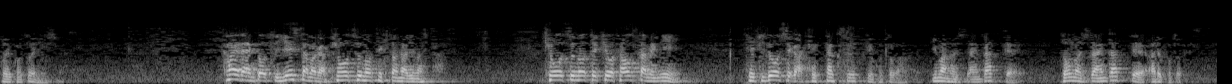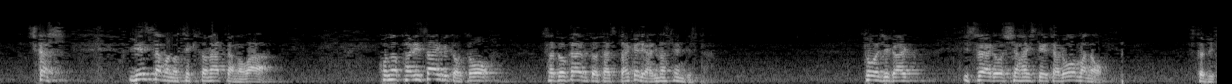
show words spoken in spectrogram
ということを意味します。彼らにとってイエス様が共通の敵となりました。共通の敵を倒すために敵同士が結託するということは今の時代にだってどの時代にだってあることです。しかしイエス様の敵となったのはこのパリサイ人とサドカイ人たちだけではありませんでした。当時がイスラエルを支配していたローマの人々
